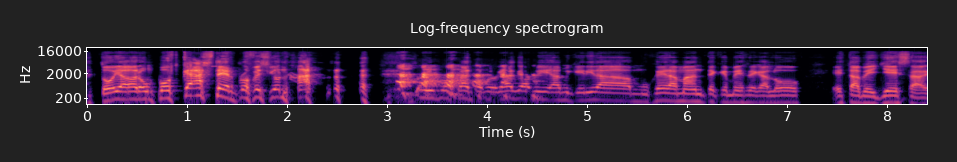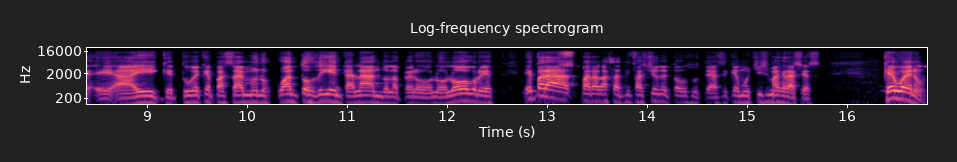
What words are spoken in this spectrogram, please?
Estoy ahora un podcaster profesional. Soy un podcaster, gracias a mi, querida mujer amante que me regaló esta belleza eh, ahí, que tuve que pasarme unos cuantos días instalándola, pero lo logro y es para, para la satisfacción de todos ustedes. Así que muchísimas gracias. Qué bueno.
